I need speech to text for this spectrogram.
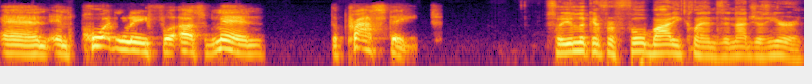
and importantly for us men, the prostate. So you're looking for full body cleanse and not just urine.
